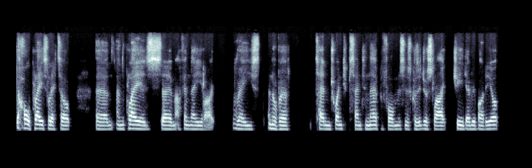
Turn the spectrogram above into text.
the whole place lit up, um, and the players, um, I think they like raised another 10, 20% in their performances because it just like cheated everybody up.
